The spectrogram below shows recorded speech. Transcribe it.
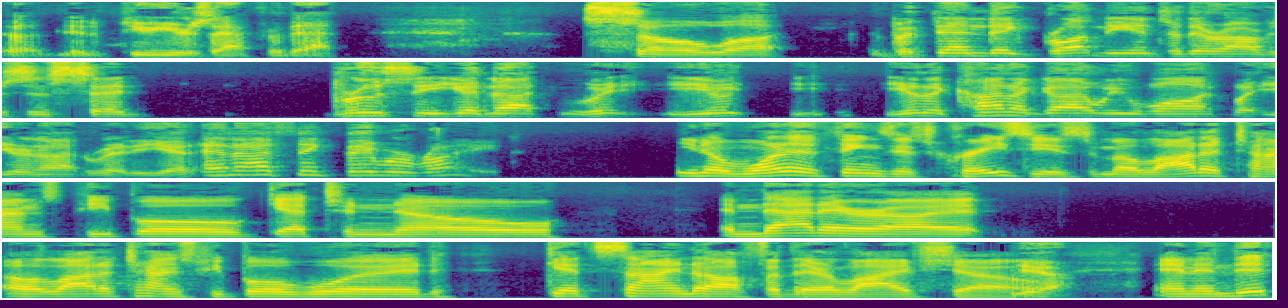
a few years after that. So, uh, but then they brought me into their office and said, Brucey, you're not, you're, you're the kind of guy we want, but you're not ready yet. And I think they were right you know, one of the things that's crazy is a lot of times people get to know in that era, a lot of times people would get signed off of their live show. Yeah. And in this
